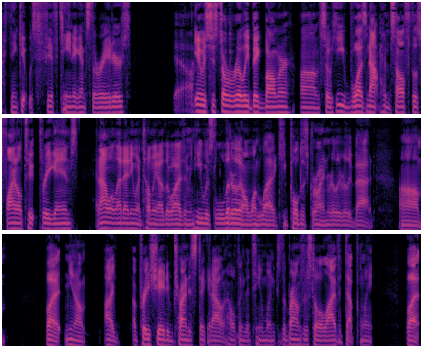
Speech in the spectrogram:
I think it was 15 against the Raiders. yeah, It was just a really big bummer. Um, so he was not himself those final two three games, and I won't let anyone tell me otherwise. I mean, he was literally on one leg. He pulled his groin really really bad. Um, but you know, I appreciate him trying to stick it out and helping the team win because the Browns were still alive at that point. But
